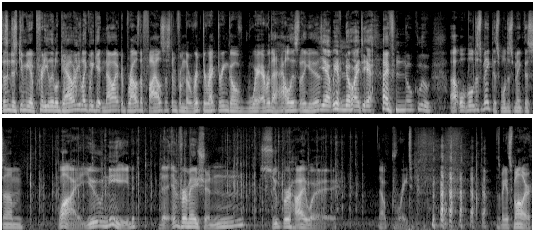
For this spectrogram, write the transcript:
Doesn't just give me a pretty little gallery like we get now. I have to browse the file system from the root directory and go wherever the hell this thing is. Yeah, we have no idea. I have no clue. Uh, we'll, we'll just make this. We'll just make this. Um, why you need the information superhighway. Oh, great. Let's make it smaller.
